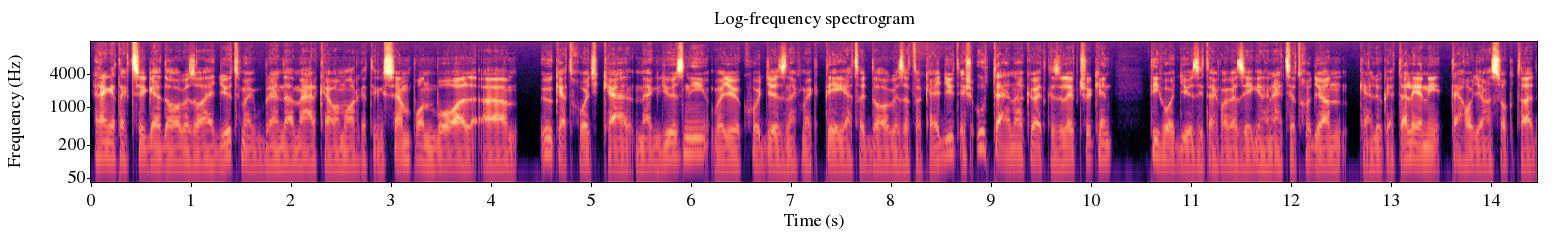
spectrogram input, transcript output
Rengeteg céggel dolgozol együtt, meg Brendel Márkával marketing szempontból. Um, őket hogy kell meggyőzni, vagy ők hogy győznek meg téged, hogy dolgozatok együtt, és utána a következő lépcsőként ti hogy győzitek meg az égenerációt, hogyan kell őket elérni, te hogyan szoktad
